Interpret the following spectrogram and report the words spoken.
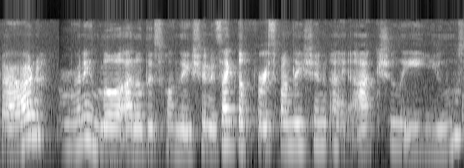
bad. I'm running low out of this foundation. It's like the first foundation I actually use.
